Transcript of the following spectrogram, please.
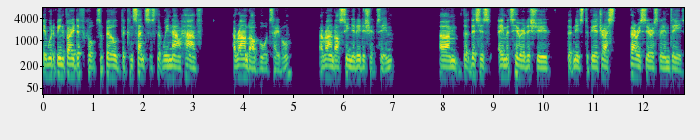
it would have been very difficult to build the consensus that we now have around our board table, around our senior leadership team, um, that this is a material issue that needs to be addressed very seriously indeed.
